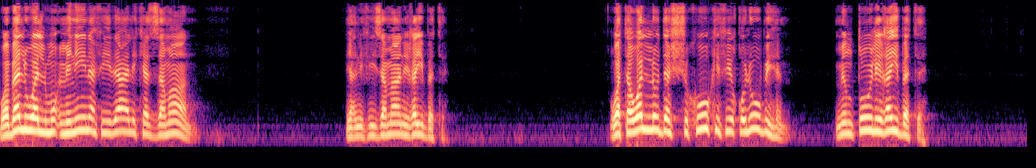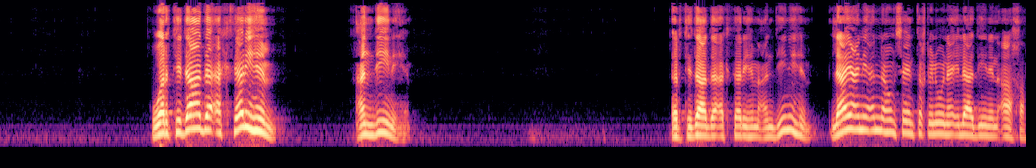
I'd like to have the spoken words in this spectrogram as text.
وبلوى المؤمنين في ذلك الزمان. يعني في زمان غيبته. وتولد الشكوك في قلوبهم من طول غيبته. وارتداد أكثرهم عن دينهم. ارتداد أكثرهم عن دينهم. لا يعني أنهم سينتقلون إلى دين آخر.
